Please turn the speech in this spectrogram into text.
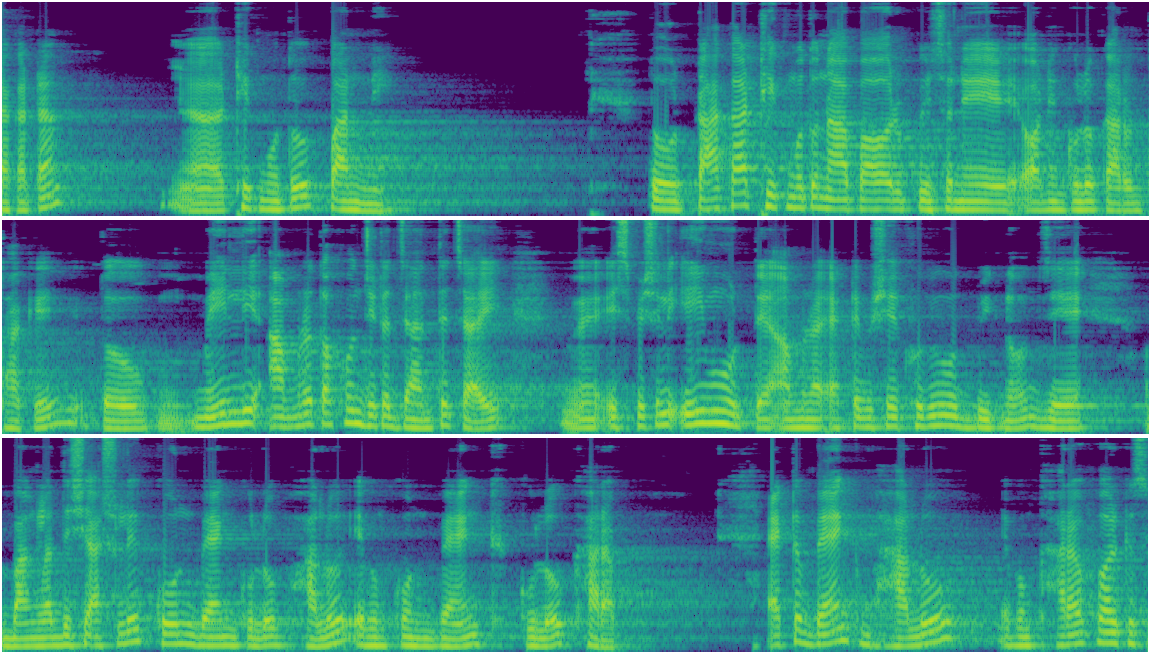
টাকাটা ঠিক মতো পাননি। তো টাকা ঠিক মতো না পাওয়ার পেছনে অনেকগুলো কারণ থাকে। তো মেইনলি আমরা তখন যেটা জানতে চাই স্পেশালি এই মুহূর্তে আমরা একটা বিষয়ে খুবই উদ্বিগ্ন যে বাংলাদেশে আসলে কোন ব্যাংকগুলো ভালো এবং কোন ব্যাংকগুলো খারাপ। একটা ব্যাংক ভালো এবং খারাপ হওয়ার কিছু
